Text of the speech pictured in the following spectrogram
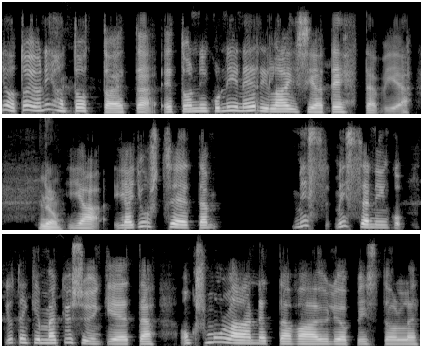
Joo, toi on ihan totta, että, että on niin, kuin niin erilaisia tehtäviä. Joo. Ja, ja just se, että miss, missä niin kuin, jotenkin mä kysyinkin, että onko mulla annettavaa yliopistolle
